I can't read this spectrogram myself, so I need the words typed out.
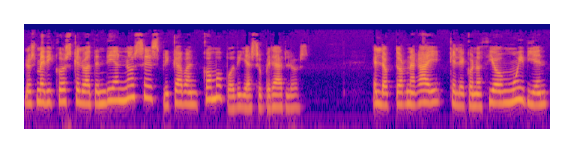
Los médicos que lo atendían no se explicaban cómo podía superarlos. El doctor Nagai, que le conoció muy bien,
